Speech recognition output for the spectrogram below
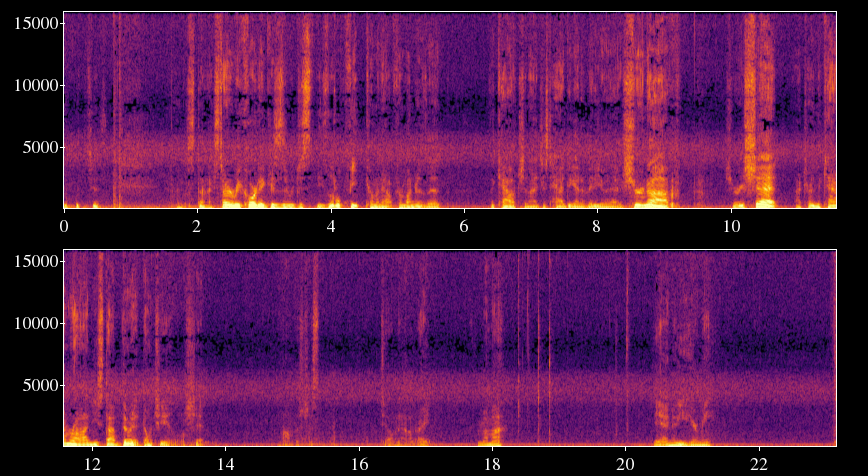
It's just I, st I started recording because there were just these little feet coming out from under the the couch, and I just had to get a video of that. And sure enough, sure as shit, I turned the camera on. You stopped doing it, don't you, you little shit? Mama's just chilling out, right? Mama. Yeah, I know you hear me.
